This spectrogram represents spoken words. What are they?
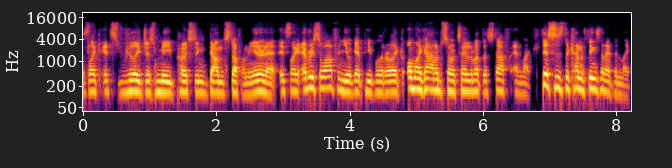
it's like it's really just me posting dumb stuff on the internet. It's like every so often you'll get people that are like, "Oh my god, I'm so excited about this stuff," and like this is the kind of things that I've been like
